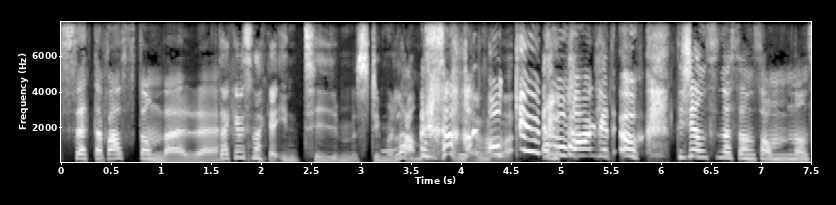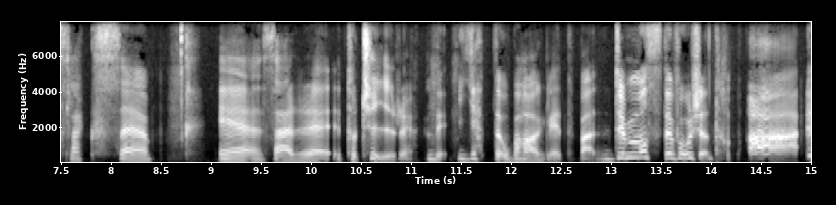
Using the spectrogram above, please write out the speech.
sätta fast dem där. Eh. Där kan vi snacka intim stimulans. Åh vad- gud vad obehagligt! Usch. Det känns nästan som någon slags eh, eh, så här, eh, tortyr. Det är jätteobehagligt. Bara, du måste fortsätta. Ah!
